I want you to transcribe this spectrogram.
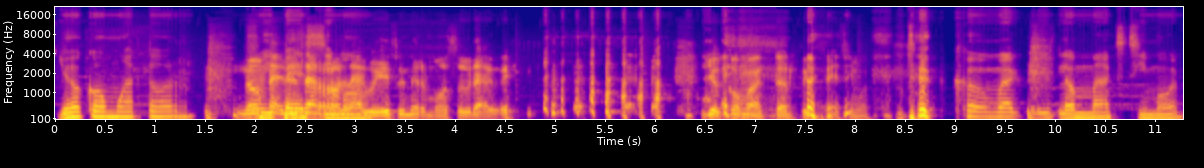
Yo como actor. No, es esa rola, güey. Es una hermosura, güey. Yo como actor fui pésimo. como actriz, lo máximo.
